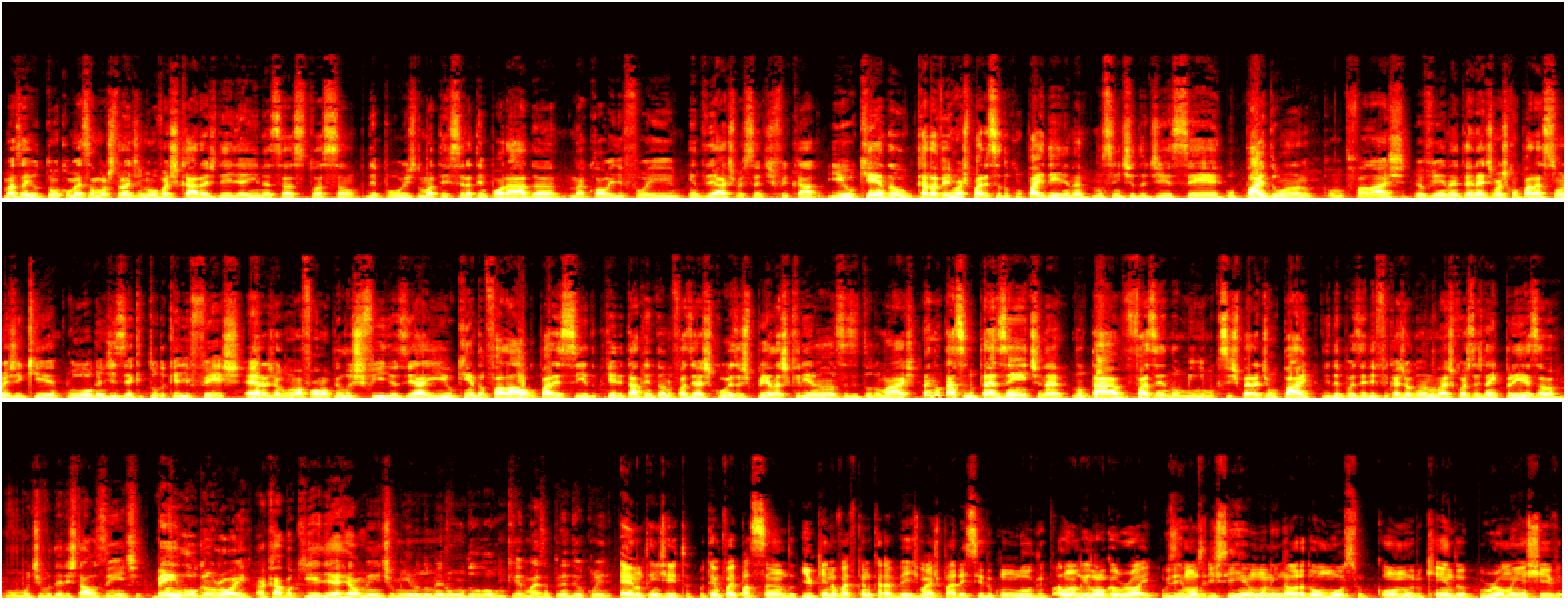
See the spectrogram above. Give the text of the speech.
mas aí o Tom começa a mostrar de novo as caras dele aí nessa situação, depois de uma terceira temporada na qual ele foi, entre aspas, santificado. E o Kendall, cada vez mais parecido com o pai dele, né? No sentido de ser o pai do ano, como tu falaste. Eu vi na internet umas comparações de que o Logan dizia que tudo que ele fez era de alguma forma pelos filhos. E aí o Kendall fala algo parecido, que ele tá tentando fazer as coisas pelas crianças e tudo mais, mas não tá sendo presente, né? Não tá fazendo o mínimo que se espera de um pai. E depois ele fica jogando nas costas da empresa, o motivo dele estar ausente. Bem Logan Roy. Acaba que ele é realmente o menino número um do Logan, que mais aprendeu com ele. É, não tem jeito. O tempo vai passando e o Kendall vai ficando cada vez mais parecido com o Logan. Falando em Logan Roy, os irmãos eles se reúnem na hora do almoço, Connor, o Kendall, o Roman e a Shiv.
